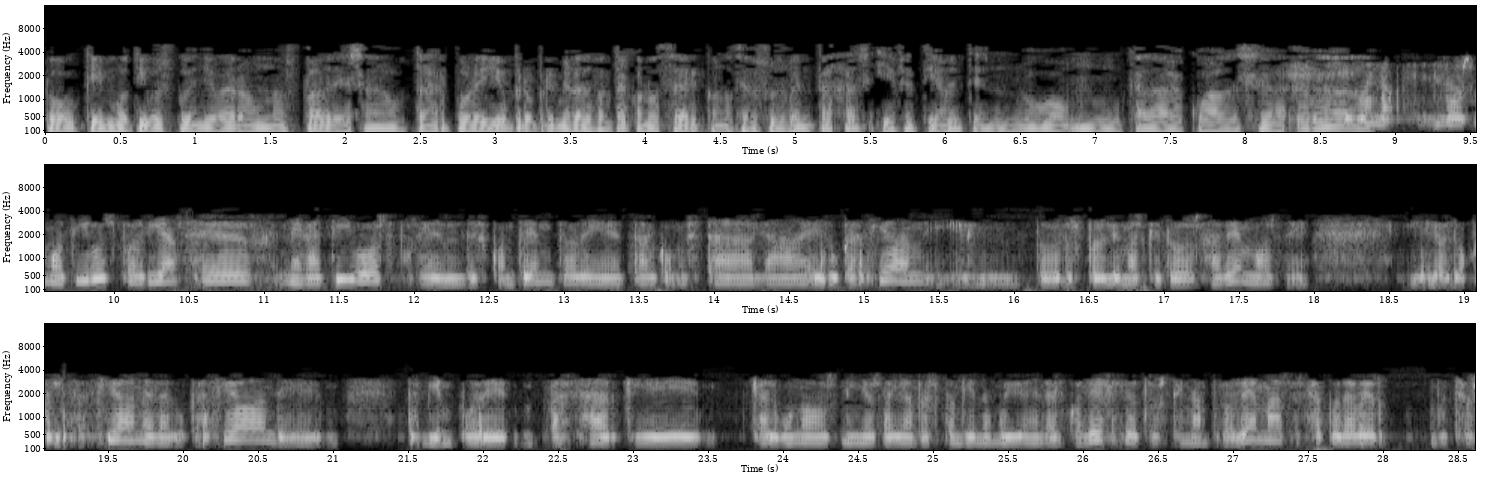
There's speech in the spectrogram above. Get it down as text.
luego qué motivos pueden llevar a unos padres a optar por ello, pero primero hace falta conocer, conocer sus ventajas y efectivamente, luego mm, cada cual se hará... bueno, los motivos podrían ser negativos por el descontento de tal como está la educación y todos los problemas que todos sabemos de ideologización en la educación, de también puede pasar que, que algunos niños vayan respondiendo muy bien en el colegio, otros tengan problemas, o sea, puede haber muchos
